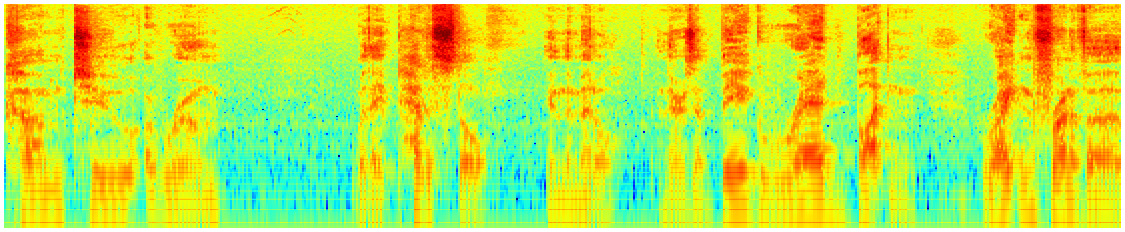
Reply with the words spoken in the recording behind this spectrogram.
come to a room with a pedestal in the middle. And there's a big red button right in front of a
